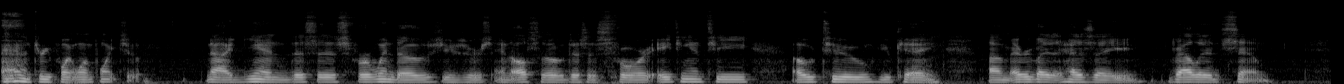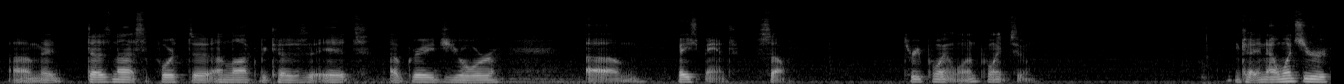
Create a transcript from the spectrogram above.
3.1.2. Now again, this is for Windows users, and also this is for AT&T, O2, UK, um, everybody that has a valid SIM. Um, it does not support the unlock because it upgrades your um, baseband. So, 3.1.2. Okay, now once you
